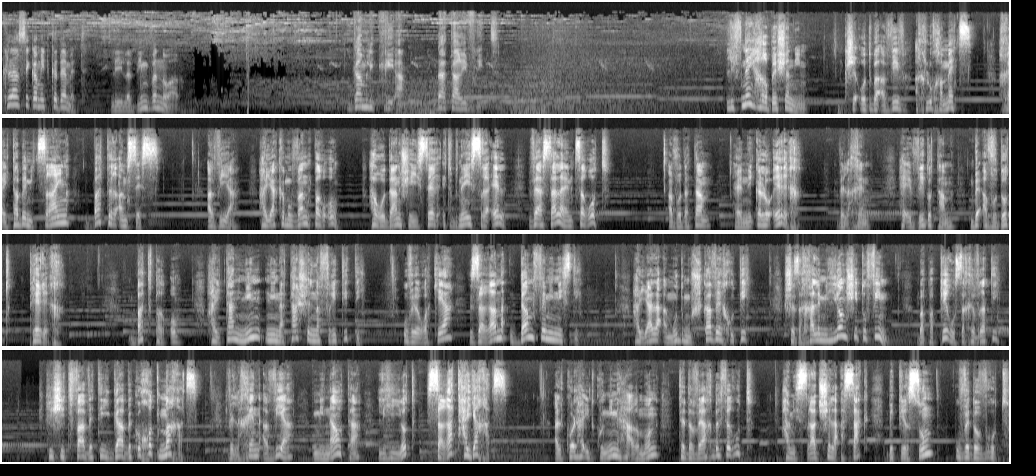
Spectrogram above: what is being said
קלאסיקה מתקדמת, לילדים ונוער. גם לקריאה, באתר עברית. לפני הרבה שנים, כשעוד באביב אכלו חמץ, חייתה במצרים בת רעמסס. אביה היה כמובן פרעה, הרודן שייסר את בני ישראל ועשה להם צרות. עבודתם העניקה לו ערך, ולכן העביד אותם בעבודות פרח. בת פרעה הייתה נין נינתה של נפריטיטי, ובעורקיה זרם דם פמיניסטי. היה לה עמוד מושקע ואיכותי, שזכה למיליון שיתופים בפפירוס החברתי. היא שיתפה ותהיגה בכוחות מחץ, ולכן אביה מינה אותה להיות שרת היח"צ. על כל העדכונים מהארמון תדווח בפירוט. המשרד שלה עסק בפרסום ובדוברות.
